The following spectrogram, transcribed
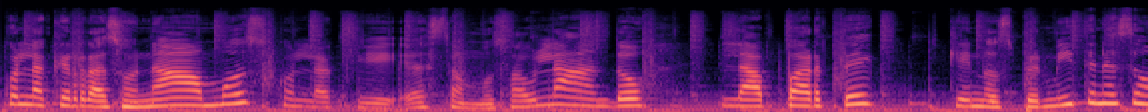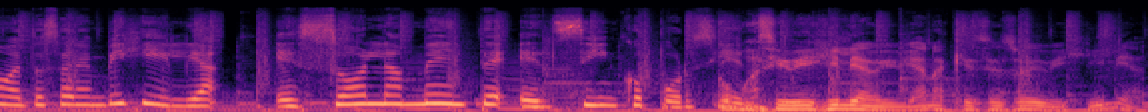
con la que razonamos, con la que estamos hablando, la parte que nos permite en este momento estar en vigilia es solamente el 5%. ¿Cómo así vigilia, Viviana? ¿Qué es eso de vigilia?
